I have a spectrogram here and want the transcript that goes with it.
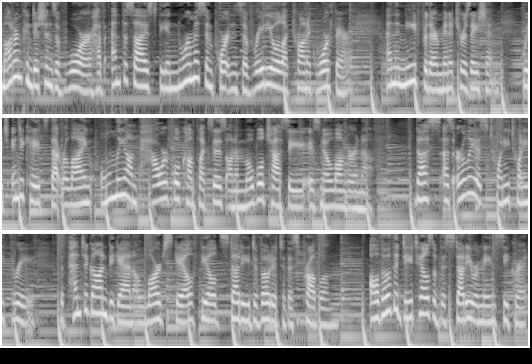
Modern conditions of war have emphasized the enormous importance of radioelectronic warfare and the need for their miniaturization, which indicates that relying only on powerful complexes on a mobile chassis is no longer enough. Thus, as early as 2023, the Pentagon began a large-scale field study devoted to this problem. Although the details of this study remain secret,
